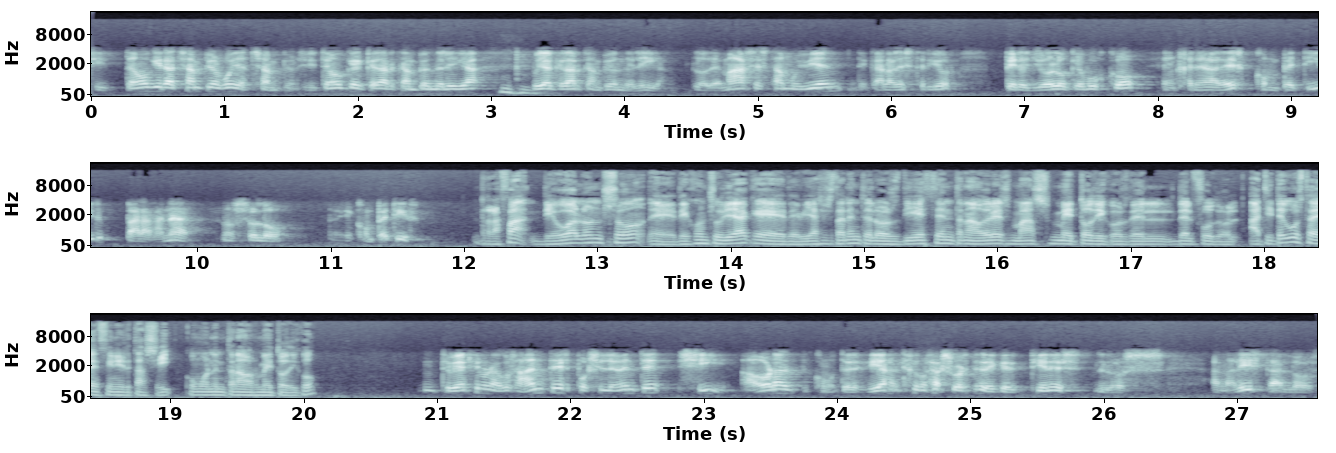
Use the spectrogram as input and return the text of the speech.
si tengo que ir a Champions, voy a Champions. Si tengo que quedar campeón de liga, voy a quedar campeón de liga. Lo demás está muy bien de cara al exterior, pero yo lo que busco en general es competir para ganar, no solo eh, competir. Rafa, Diego Alonso eh, dijo en su día que debías estar entre los 10 entrenadores más metódicos del, del fútbol. ¿A ti te gusta definirte así, como un entrenador metódico? Te voy a decir una cosa, antes posiblemente sí, ahora, como te decía, tengo la suerte de que tienes los analistas, los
